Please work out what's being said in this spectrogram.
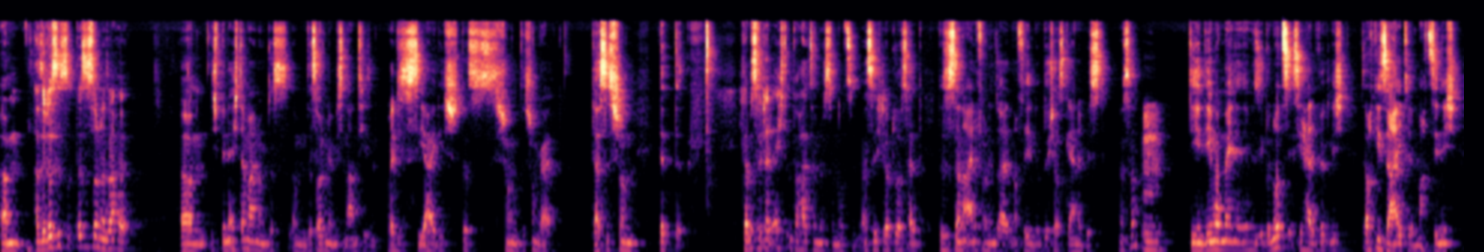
Ähm, also das ist, das ist so eine Sache, ähm, ich bin echt der Meinung, dass, ähm, das sollten wir ein bisschen anteasen, weil dieses CI, das ist schon, das ist schon geil. Das ist schon, das, das, ich glaube, es wird halt echt unterhaltsam, das zu nutzen. Weißt du, ich glaube, du hast halt, das ist dann eine von den Seiten, auf denen du durchaus gerne bist. Weißt du? Mhm. Die in dem Moment, in dem du sie benutzt, ist sie halt wirklich, ist auch die Seite, macht sie nicht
